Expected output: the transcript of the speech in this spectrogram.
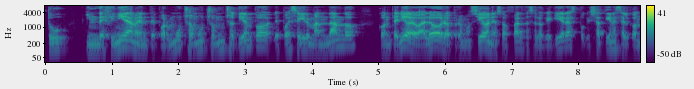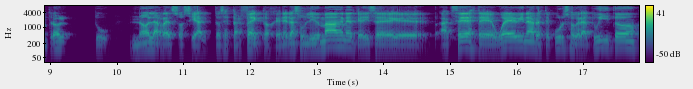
tú indefinidamente por mucho, mucho, mucho tiempo, le puedes seguir mandando contenido de valor o promociones, ofertas o lo que quieras, porque ya tienes el control tú, no la red social. Entonces, perfecto, generas un lead magnet que dice, accede a este webinar o este curso gratuito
